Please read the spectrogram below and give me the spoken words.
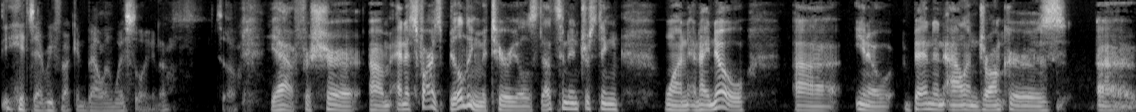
it hits every fucking bell and whistle you know so yeah, for sure. Um, and as far as building materials, that's an interesting one. And I know, uh, you know, Ben and Alan Dronkers, uh,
